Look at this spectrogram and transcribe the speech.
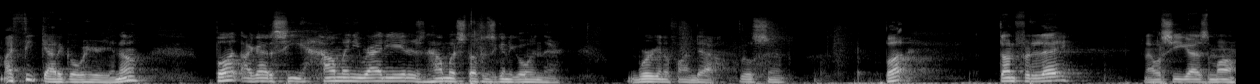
My feet got to go here, you know? But I got to see how many radiators and how much stuff is going to go in there. We're going to find out real soon. But done for today, and I will see you guys tomorrow.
